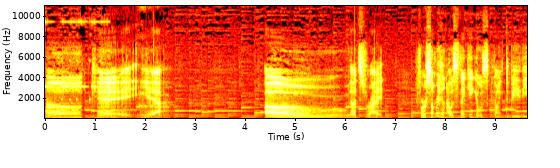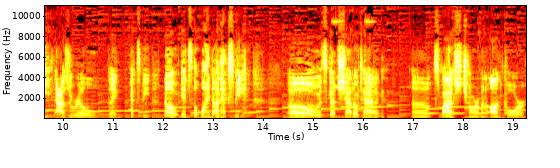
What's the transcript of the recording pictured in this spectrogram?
Okay, yeah. Oh, that's right. For some reason I was thinking it was going to be the Azurill thing, XP. No, it's the Wynaut XP. Oh, it's got Shadow Tag, uh, Splash, Charm, and Encore.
